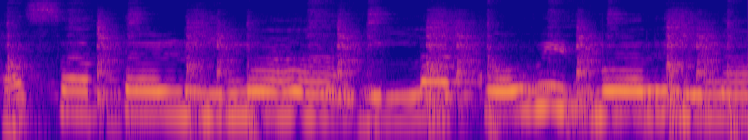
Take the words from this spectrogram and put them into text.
ಹೊಸ ತಳಿನ, ಇಲ್ಲ ಕೋವಿಡ್ ಮರಿನಾ.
